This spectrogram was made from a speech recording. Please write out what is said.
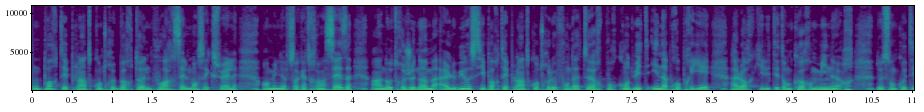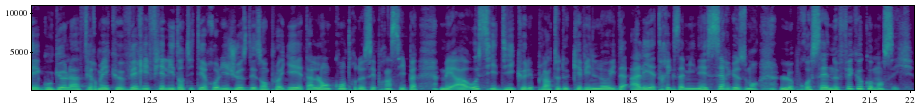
ont porté plainte contre Burton pour harcèlement sexuel. En 1996, un autre jeune homme a lui aussi porté plainte contre le fondateur pour conduite inappropriée alors qu'il était encore mineur. De son côté, Google a affirmé que vérifier l'identité religieuse des employés est à l'encontre de ses principes, mais a aussi dit que les plaintes de Kevin Lloyd allaient être examinées sérieusement. Le procès ne fait que commencer.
